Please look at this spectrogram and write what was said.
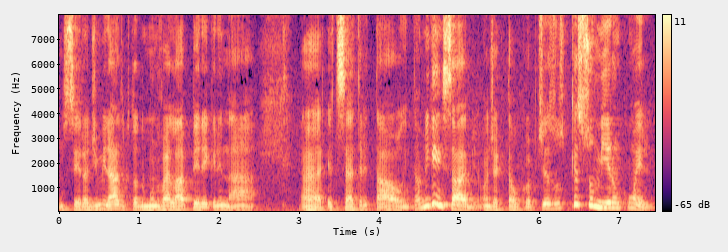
um ser admirado, que todo mundo vai lá peregrinar, ah, etc e tal. Então ninguém sabe onde é que está o corpo de Jesus, porque sumiram com ele.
